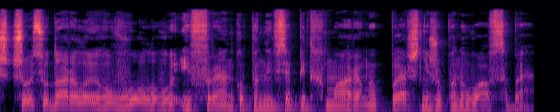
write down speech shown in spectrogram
Щось ударило його в голову, і Френк опинився під хмарами, перш ніж опанував себе.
